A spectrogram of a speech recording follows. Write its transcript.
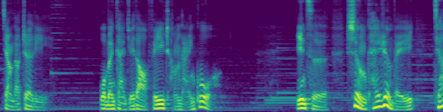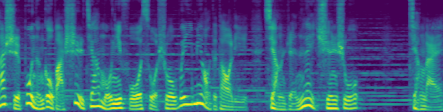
讲到这里，我们感觉到非常难过。因此，盛开认为，假使不能够把释迦牟尼佛所说微妙的道理向人类宣说，将来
